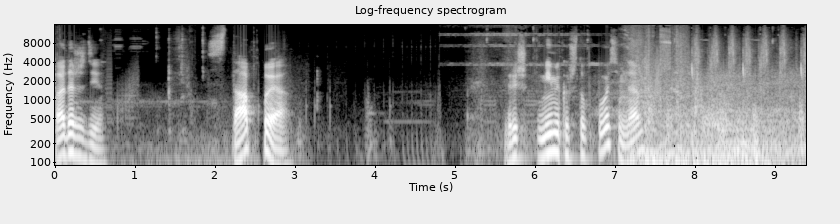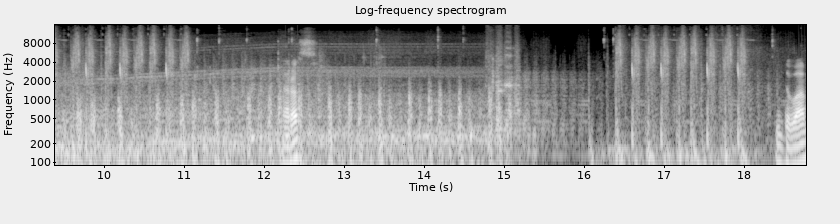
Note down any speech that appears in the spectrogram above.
Подожди. Стопэ. Говоришь, мимиков штук 8, да? Раз. Два.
